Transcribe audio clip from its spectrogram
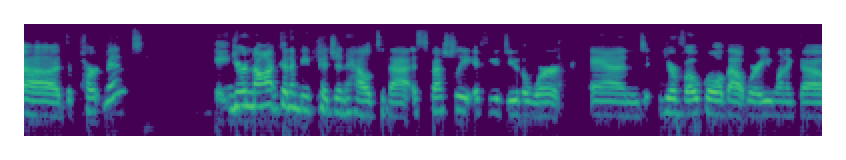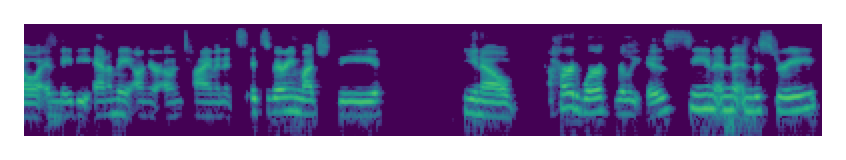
uh, department you're not going to be pigeonholed to that, especially if you do the work and you're vocal about where you want to go and maybe animate on your own time. And it's it's very much the, you know, hard work really is seen in the industry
